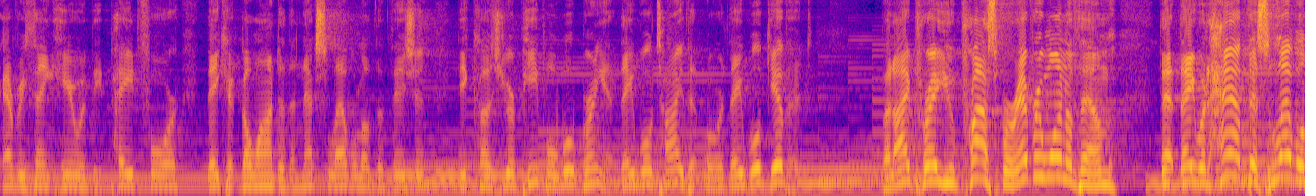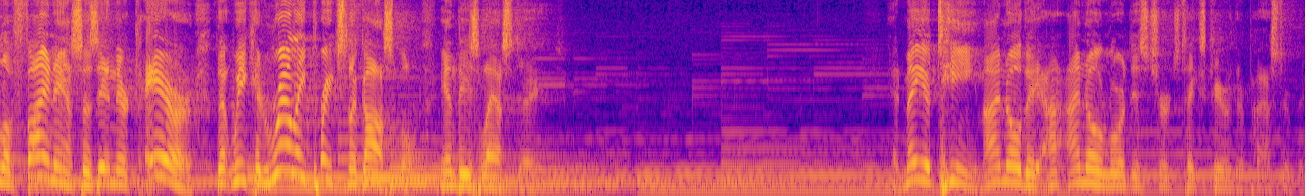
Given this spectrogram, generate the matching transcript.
Everything here would be paid for. They could go on to the next level of the vision because your people will bring it. They will tithe it, Lord. They will give it. But I pray you prosper every one of them that they would have this level of finances in their care that we can really preach the gospel in these last days. And may a team, I know they, I, I know, Lord, this church takes care of their pastor, but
